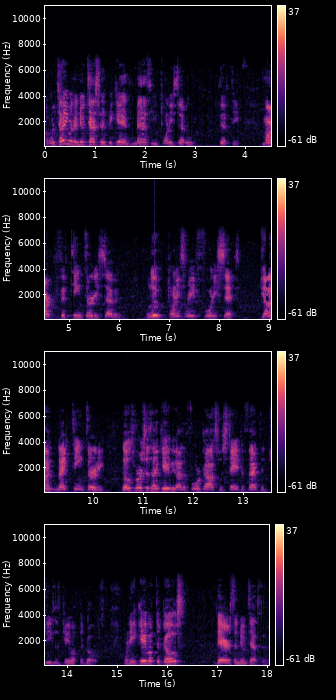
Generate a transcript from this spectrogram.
I'm going to tell you when the New Testament begins. Matthew 27, 50. Mark 15, 37. Luke 23, 46. John 19, 30. Those verses I gave you out of the four Gospels state the fact that Jesus gave up the ghost. When he gave up the ghost, there's the New Testament.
